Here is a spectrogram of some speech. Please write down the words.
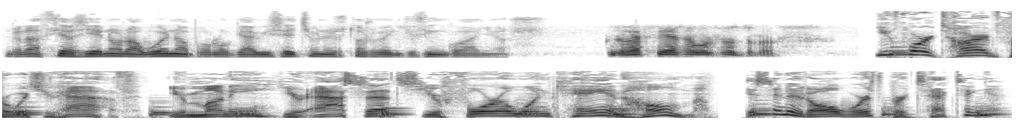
gracias y enhorabuena por lo que habéis hecho en estos 25 años. Gracias a vosotros. You've worked hard for what you have your money, your assets, your 401k, and home. Isn't it all worth protecting?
